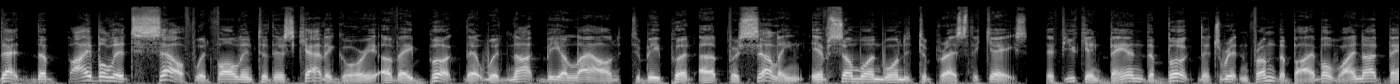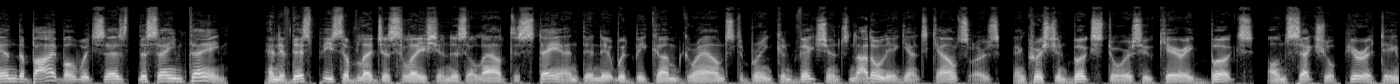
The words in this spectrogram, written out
that the Bible itself would fall into this category of a book that would not be allowed to be put up for selling if someone wanted to press the case. If you can ban the book that's written from the Bible, why not ban the Bible, which says the same thing? And if this piece of legislation is allowed to stand, then it would become grounds to bring convictions not only against counselors and Christian bookstores who carry books on sexual purity,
